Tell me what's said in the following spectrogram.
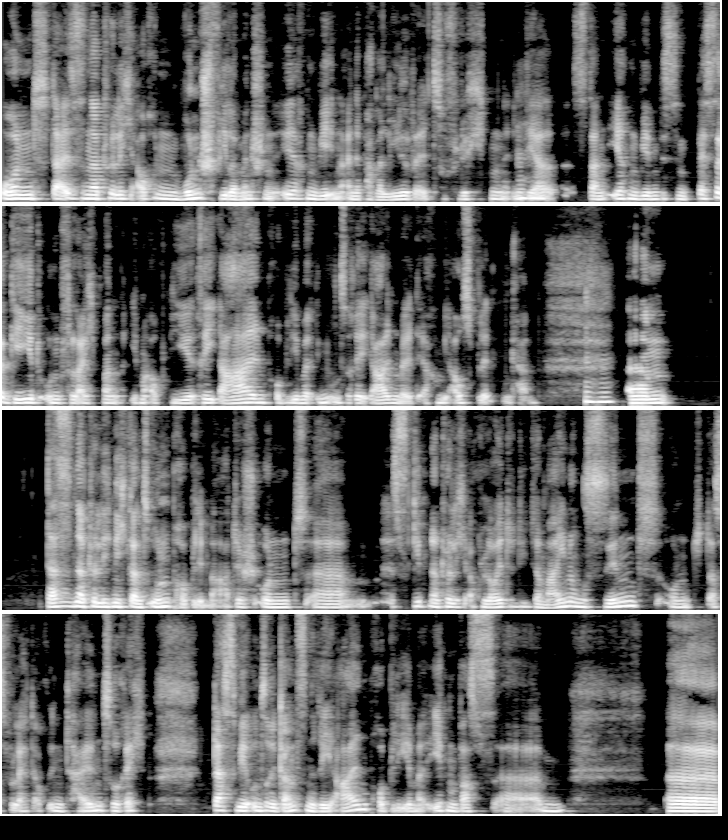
Und da ist es natürlich auch ein Wunsch vieler Menschen, irgendwie in eine Parallelwelt zu flüchten, in Mhm. der es dann irgendwie ein bisschen besser geht und vielleicht man eben auch die realen Probleme in unserer realen Welt irgendwie ausblenden kann. Mhm. Ähm, das ist natürlich nicht ganz unproblematisch und ähm, es gibt natürlich auch Leute, die der Meinung sind und das vielleicht auch in Teilen zu Recht, dass wir unsere ganzen realen Probleme, eben was ähm, äh,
